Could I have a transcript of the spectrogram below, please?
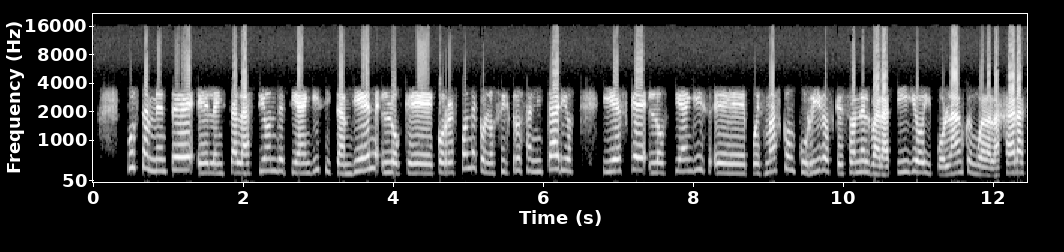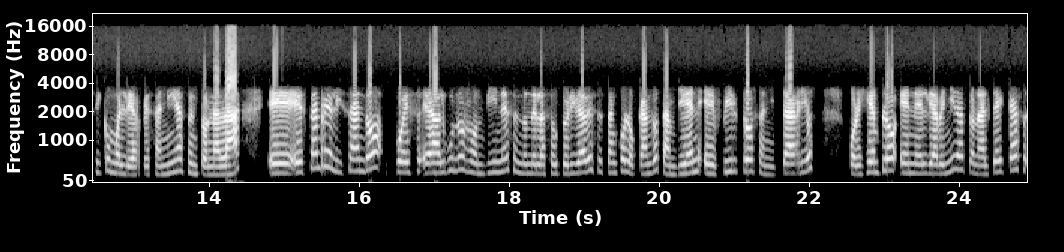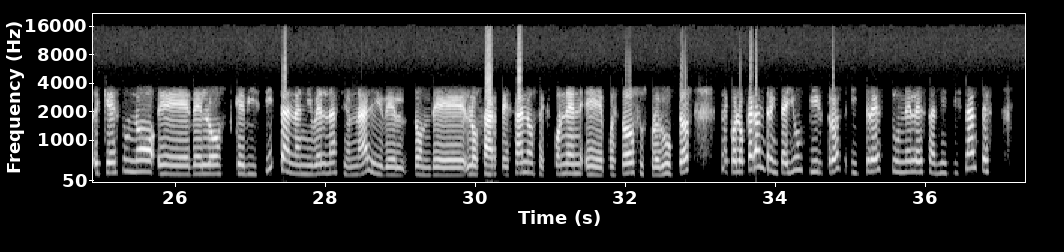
justamente eh, la instalación de tianguis y también lo que corresponde con los filtros sanitarios. Y es que los tianguis eh, pues más concurridos que son el Baratillo y Polanco en Guadalajara, así como el de artesanías en Tonalá, eh, están realizando pues algunos rondines en donde las autoridades están colocando también filtros sanitarios por ejemplo, en el de Avenida Tonaltecas, que es uno eh, de los que visitan a nivel nacional y del donde los artesanos exponen eh, pues todos sus productos, se colocaron 31 filtros y tres túneles sanitizantes.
